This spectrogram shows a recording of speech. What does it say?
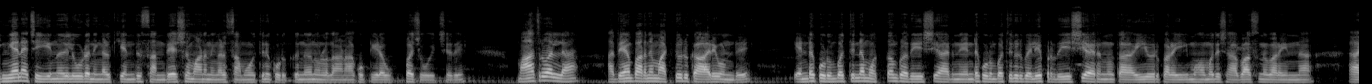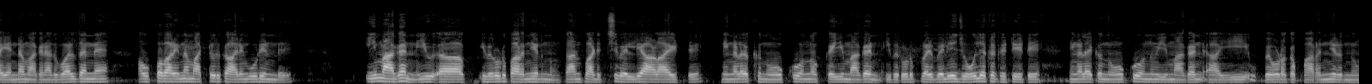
ഇങ്ങനെ ചെയ്യുന്നതിലൂടെ നിങ്ങൾക്ക് എന്ത് സന്ദേശമാണ് നിങ്ങൾ സമൂഹത്തിന് കൊടുക്കുന്നത് എന്നുള്ളതാണ് ആ കുട്ടിയുടെ ഉപ്പ ചോദിച്ചത്. മാത്രമല്ല അദ്ദേഹം പറഞ്ഞ മറ്റൊരു കാര്യമുണ്ട്. എന്റെ കുടുംബത്തിന്റെ മൊത്തം പ്രതീക്ഷയായിരുന്നു എന്റെ കുടുംബത്തിന്റെ ഒരു വലിയ പ്രതീക്ഷയായിരുന്നു ഈ ഒരു പറയും മുഹമ്മദ് ഷാബാസ് എന്ന് പറയുന്ന എന്റെ മകൻ. അതുപോലെ തന്നെ ഉപ്പ പറയുന്ന മറ്റൊരു കാര്യം കൂടിയുണ്ട്. ഈ മകൻ ഈ ഇവരോട് പറഞ്ഞിരുന്നു താൻ പഠിച്ച് വലിയ ആളായിട്ട് നിങ്ങളെയൊക്കെ നോക്കുമെന്നൊക്കെ ഈ മകൻ ഇവരോട് വലിയ ജോലിയൊക്കെ കിട്ടിയിട്ട് നിങ്ങളെയൊക്കെ നോക്കുമെന്നും ഈ മകൻ ഈ ഉപ്പയോടൊക്കെ പറഞ്ഞിരുന്നു.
